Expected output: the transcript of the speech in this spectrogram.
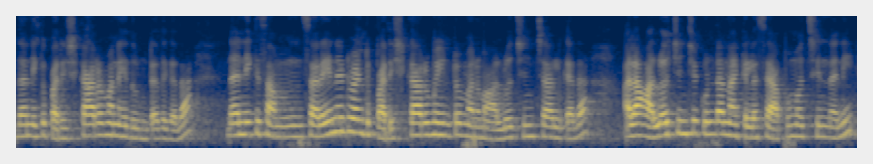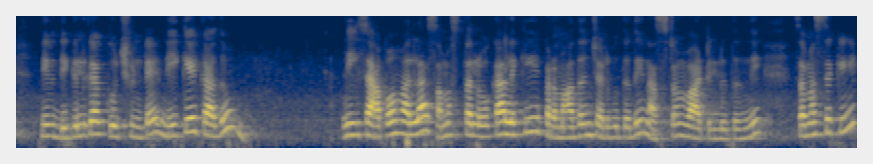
దానికి పరిష్కారం అనేది ఉంటుంది కదా. దానికి సం సరైనటువంటి పరిష్కారం ఏంటో మనం ఆలోచించాలి కదా. అలా ఆలోచించకుండా నాకు ఇలా శాపం వచ్చిందని నీవు దిగులుగా కూర్చుంటే నీకే కాదు. నీ శాపం వల్ల సమస్త లోకాలకి ప్రమాదం జరుగుతుంది నష్టం వాటిల్లుతుంది. సమస్యకి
